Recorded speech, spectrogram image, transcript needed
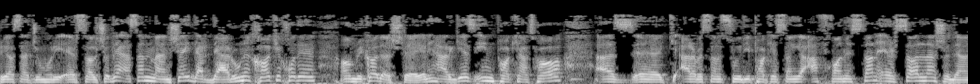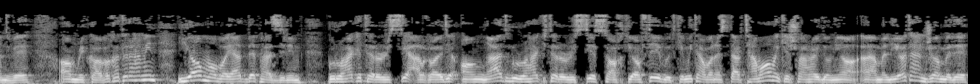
ریاست جمهوری ارسال شده اصلا منشأی در درون خاک خود آمریکا داشته. یعنی هرگز این پاکت ها از که عربستان سعودی پاکستان یا افغانستان ارسال نشدند به آمریکا. به خاطر همین یا ما باید بپذیریم گروهک تروریستی القاعده آنقدر گروهک تروریستی ساخت یافته بود که می‌توانست در تمام کشورهای دنیا عملیات انجام بده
